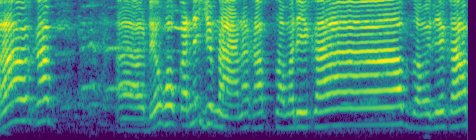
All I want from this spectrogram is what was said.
เอาครับอ่าเดี๋ยวพบกันในคลิปหน้านะครับ สวัสดีครับ สวัสดีครับ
